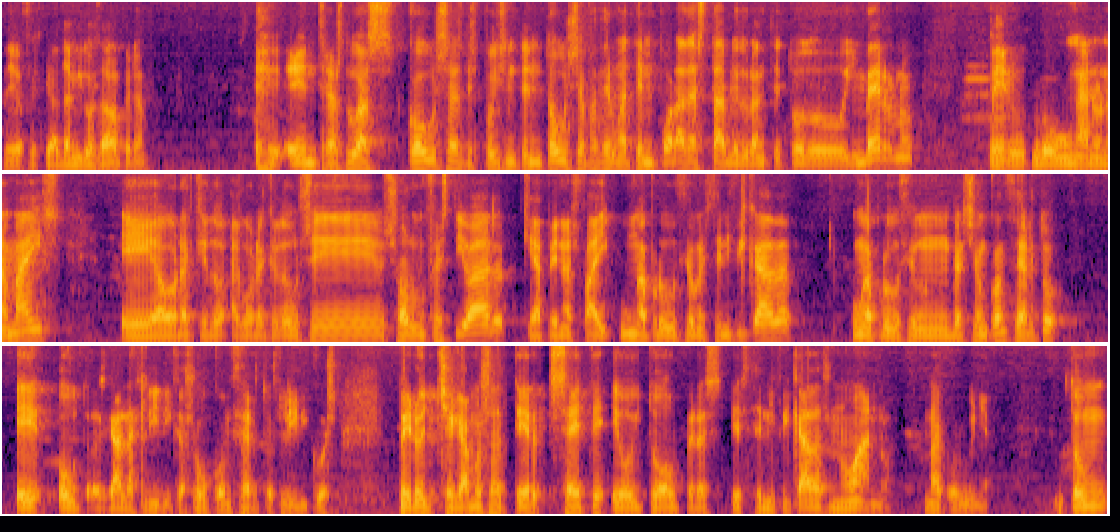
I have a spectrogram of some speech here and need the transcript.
e o Festival de Amigos da Ópera. Eh, entre as dúas cousas, despois intentouse facer unha temporada estable durante todo o inverno, pero durou un ano na máis, e agora quedou, agora quedouse só un festival que apenas fai unha produción escenificada, unha produción en versión concerto e outras galas líricas ou concertos líricos. Pero chegamos a ter sete e oito óperas escenificadas no ano na Coruña. Entón,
